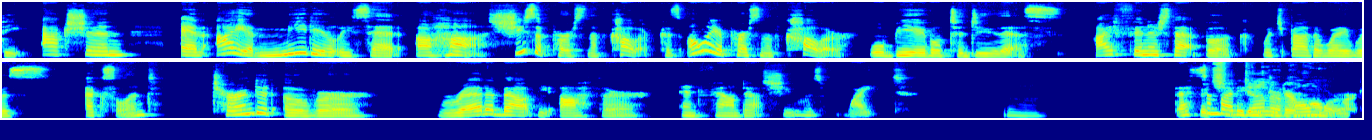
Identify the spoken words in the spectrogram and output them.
the action, and I immediately said, uh huh, she's a person of color because only a person of color will be able to do this. I finished that book, which by the way was excellent, turned it over, read about the author, and found out she was white. Mm. That's but somebody who did her homework. homework.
